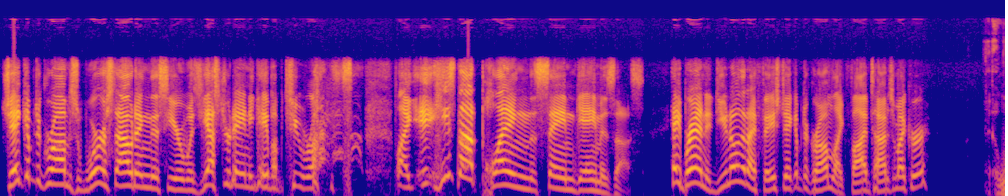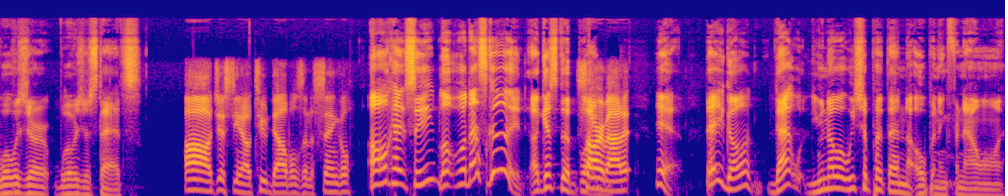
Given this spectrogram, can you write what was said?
Jacob DeGrom's worst outing this year was yesterday, and he gave up two runs. like it, he's not playing the same game as us. Hey, Brandon, do you know that I faced Jacob DeGrom like five times in my career? What was your What was your stats? Oh, just you know, two doubles and a single. Oh, okay. See, well, that's good. I guess the sorry about it. Yeah. There you go. That you know what? We should put that in the opening for now on.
